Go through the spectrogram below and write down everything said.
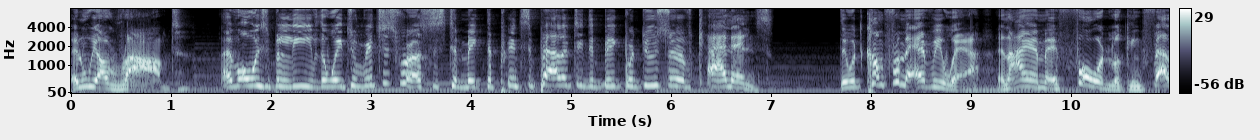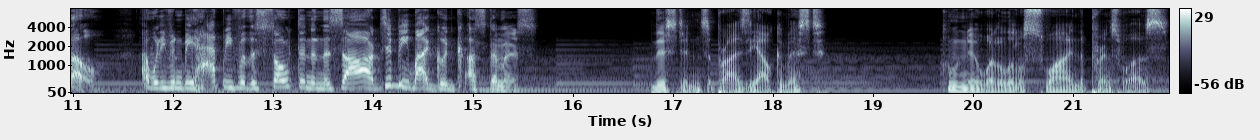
and we are robbed. I've always believed the way to riches for us is to make the principality the big producer of cannons. They would come from everywhere, and I am a forward looking fellow. I would even be happy for the Sultan and the Tsar to be my good customers. This didn't surprise the alchemist. Who knew what a little swine the prince was?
